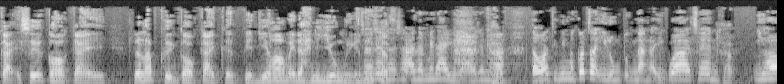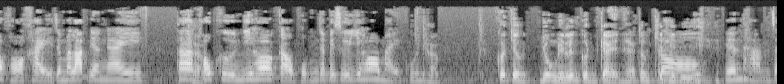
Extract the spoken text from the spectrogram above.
ไก่ซื้อกอไก่แล้วรับคืนกอไก่เกิดเปลี่ยนยี่ห้อไม่ได้นี่ยุ่งเหมือนกันใช่นะคใช่รับใช่ใช่อันนั้นไม่ได้อยู่แล้วใช่ไหมครัคะบแต่ว่าทีนี้มันก็จะอีลุงตุงนังอีกว่า เช่นครับยี่ห้อขอไข่จะมารับยังไง ถ้าครับเขาคืนยี่ห้อเก่าผมจะไปซื้อยี่ห้อใหม่คุณครับก็จะยุ่งในเรื่องกลไกนะฮะต้องคิดให้ดีลองเนี่ยถามใจ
